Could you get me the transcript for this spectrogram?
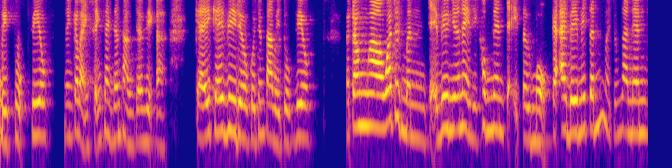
bị tuột view. Nên các bạn sẵn sàng tinh thần cho việc là cái cái video của chúng ta bị tuột view và trong uh, quá trình mình chạy view như thế này thì không nên chạy từ một cái IP máy tính mà chúng ta nên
